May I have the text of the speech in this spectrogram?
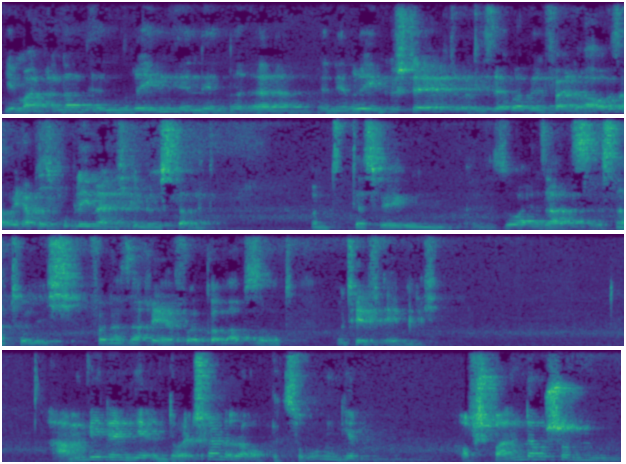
jemand anderen in den Regen, in den, äh, in den Regen gestellt und ich selber bin fein raus, aber ich habe das Problem ja nicht gelöst damit. Und deswegen, so ein Satz ist natürlich von der Sache her vollkommen absurd und hilft eben nicht. Haben wir denn hier in Deutschland oder auch bezogen hier auf Spandau schon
